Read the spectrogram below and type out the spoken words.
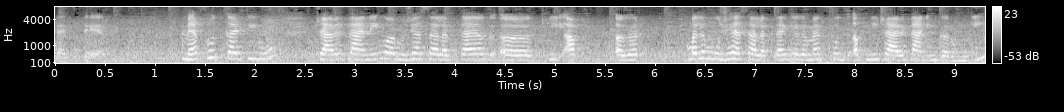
that's there मैं खुद करती हूँ ट्रैवल प्लानिंग और मुझे ऐसा लगता है uh, कि आप अगर मतलब मुझे ऐसा लगता है कि अगर मैं खुद अपनी ट्रैवल प्लानिंग करूँगी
